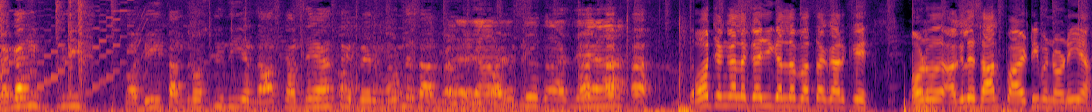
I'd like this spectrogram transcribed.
ਚੰਗਾ ਜੀ ਜੀ। ਤੁਹਾਡੀ ਤੰਦਰੁਸਤੀ ਦੀ ਅਰਦਾਸ ਕਰਦੇ ਆ ਤੇ ਫਿਰ ਮੋਢਲੇ ਸਾਲ ਮਿਲਦੇ ਕਰਦੇ ਆ ਬਹੁਤ ਚੰਗਾ ਲੱਗਾ ਜੀ ਗੱਲਾਂ ਬਾਤਾਂ ਕਰਕੇ। ਹੁਣ ਅਗਲੇ ਸਾਲ ਪਾਰਟੀ ਮਨਾਉਣੀ ਆ।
